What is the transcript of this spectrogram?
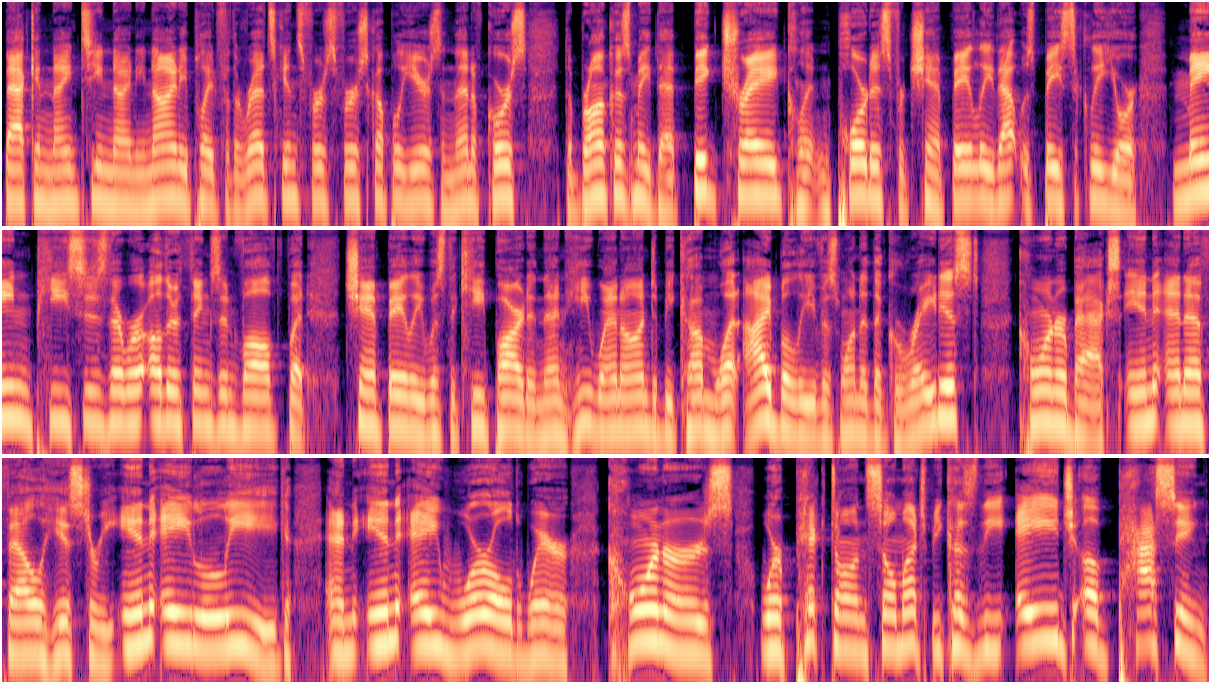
back in 1999. He played for the Redskins first first couple years, and then of course the Broncos made that big trade, Clinton Portis for Champ Bailey. That was basically your main pieces. There were other things involved, but Champ Bailey was the key part, and then he went on to become what I believe is one of the greatest cornerbacks in NFL history, in a league and in a world where corners were picked on so much because the age of passing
